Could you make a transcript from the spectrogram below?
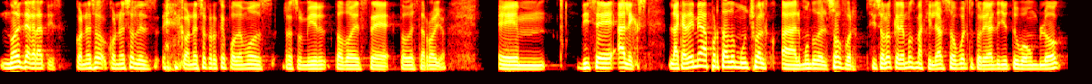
no es gratis. Con eso, con eso les, con eso creo que podemos resumir todo este, todo este rollo. Em, dice Alex, la academia ha aportado mucho al, al, mundo del software. Si solo queremos maquilar software, tutorial de YouTube o un blog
